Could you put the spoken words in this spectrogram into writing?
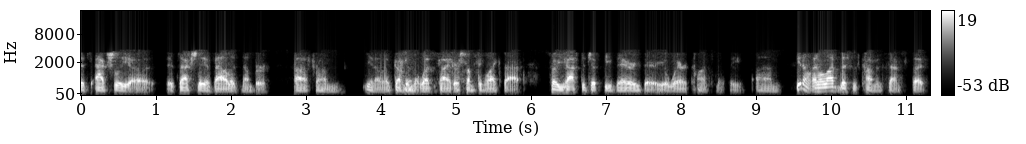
it's actually a it's actually a valid number uh, from you know, a government website or something like that. So you have to just be very, very aware constantly. Um, you know, and a lot of this is common sense, but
